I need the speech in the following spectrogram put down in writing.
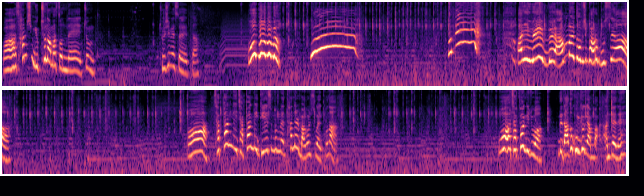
와, 36초 남았었네. 좀 조심했어야겠다. 어, 뭐야, 뭐야, 뭐야. 아니, 왜, 왜 아무 말도 없이 바로 보스야? 와, 자판기, 자판기 뒤에 숨으면 탄을 막을 수가 있구나. 와 자판기 좋아. 근데 나도 공격이 안, 마- 안 되네.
